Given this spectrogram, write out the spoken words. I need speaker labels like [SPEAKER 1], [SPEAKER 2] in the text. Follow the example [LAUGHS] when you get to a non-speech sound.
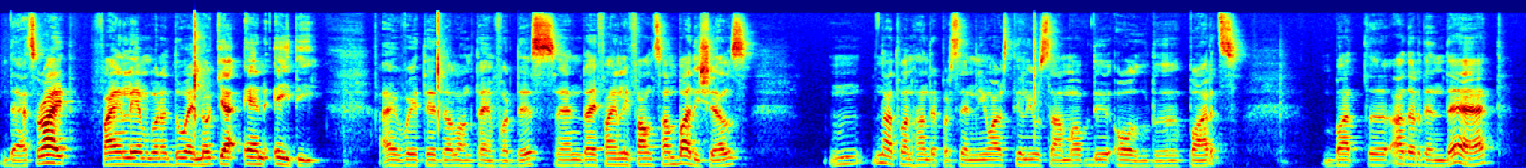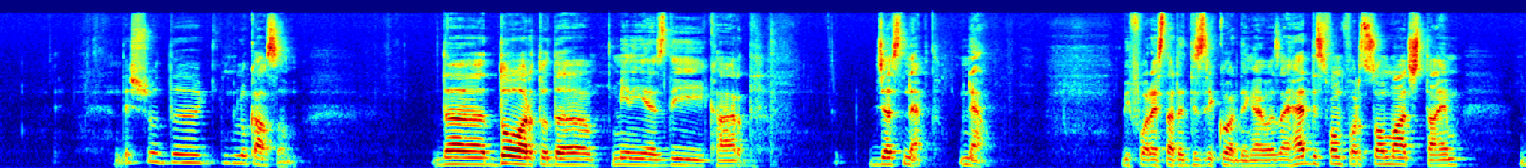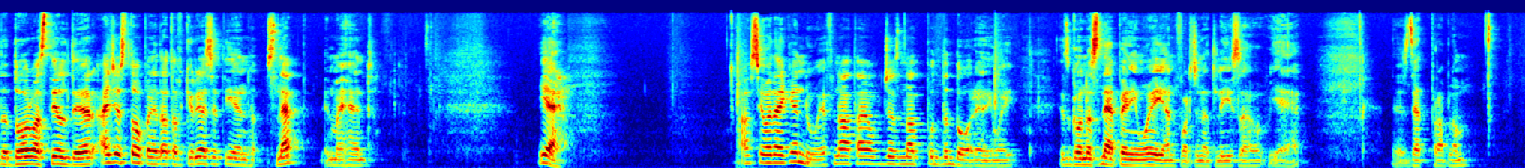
[SPEAKER 1] That's right. Finally, I'm gonna do a Nokia N80. I waited a long time for this and I finally found some body shells. Mm, not 100% new, I'll still use some of the old uh, parts. But uh, other than that, this should uh, look awesome. The door to the mini SD card just snapped now. Before I started this recording, I was I had this phone for so much time. The door was still there. I just opened it out of curiosity and snap in my hand. Yeah. I'll see what I can do. If not, I'll just not put the door anyway. It's gonna snap anyway, unfortunately, so yeah. There's that problem.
